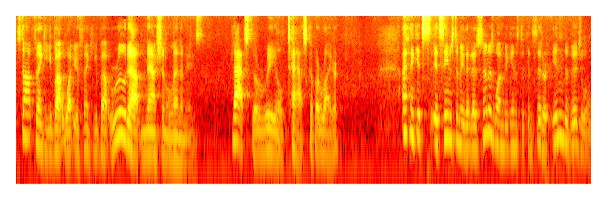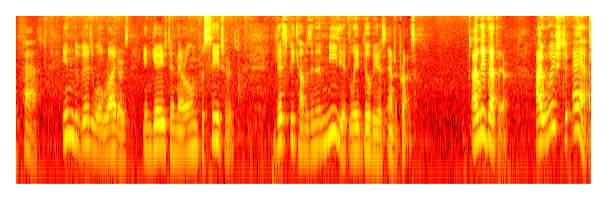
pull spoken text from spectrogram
Stop thinking about what you're thinking about. Root out national enemies. That's the real task of a writer. I think it's, it seems to me that as soon as one begins to consider individual tasks, individual writers engaged in their own procedures, this becomes an immediately dubious enterprise. I leave that there. I wish to add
